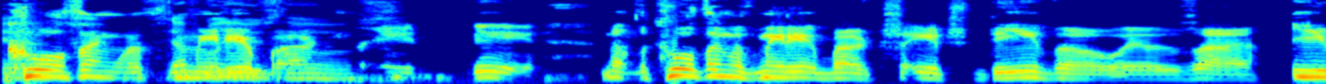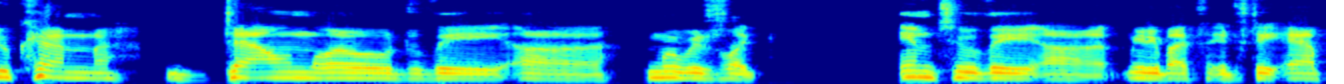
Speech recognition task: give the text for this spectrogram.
Yeah, cool thing with MediaBox. HD, no, the cool thing with MediaBox HD though is uh, you can download the uh, movies like into the uh, MediaBox HD app,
